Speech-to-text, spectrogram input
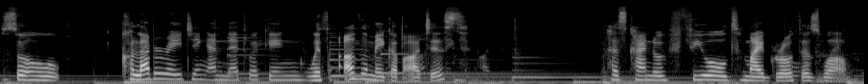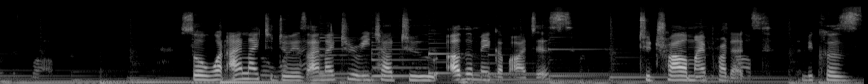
So, collaborating and networking with other makeup artists has kind of fueled my growth as well. So, what I like to do is I like to reach out to other makeup artists to trial my products because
